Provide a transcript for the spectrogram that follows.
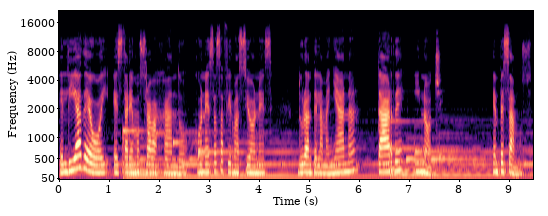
El día de hoy estaremos trabajando con estas afirmaciones durante la mañana, tarde y noche. Empezamos.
